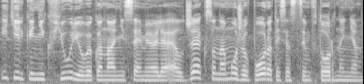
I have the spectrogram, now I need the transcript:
і тільки Нік Ф'юрі у виконанні Семюеля Л. Джексона може впоратися з цим вторгненням.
